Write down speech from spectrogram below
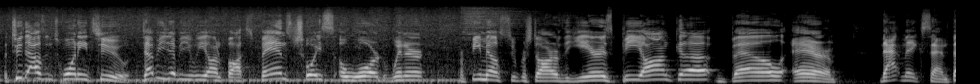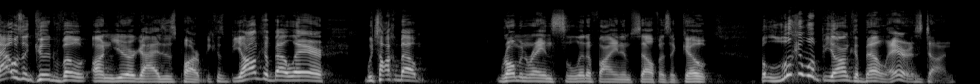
the 2022 WWE on Fox Fans Choice Award winner for Female Superstar of the Year is Bianca Belair. That makes sense. That was a good vote on your guys' part because Bianca Belair, we talk about Roman Reigns solidifying himself as a GOAT, but look at what Bianca Belair has done.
